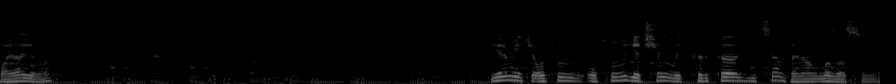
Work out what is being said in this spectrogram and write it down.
Bayağı iyi lan. 22, 30, 30'u geçeyim ve 40'a gitsem fena olmaz aslında.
